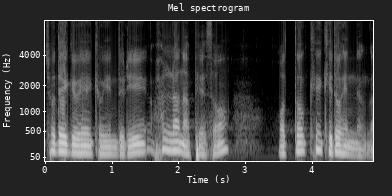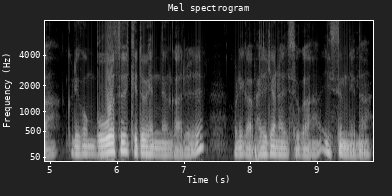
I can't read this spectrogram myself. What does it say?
초대교회 교인들이 환란 앞에서 어떻게 기도했는가 그리고 무엇을 기도했는가를 우리가 발견할 수가 있습니다.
